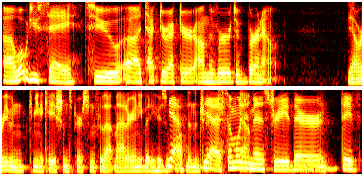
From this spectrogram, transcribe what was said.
Uh, what would you say to a tech director on the verge of burnout? Yeah, or even communications person for that matter. Anybody who's involved in the church. Yeah, someone Yeah. Mm-hmm. in ministry, they're they've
